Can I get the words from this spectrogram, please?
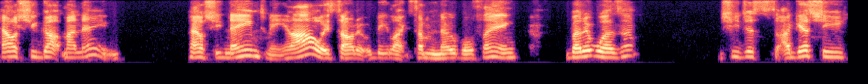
how she got my name, how she named me. And I always thought it would be like some noble thing, but it wasn't. She just, I guess she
